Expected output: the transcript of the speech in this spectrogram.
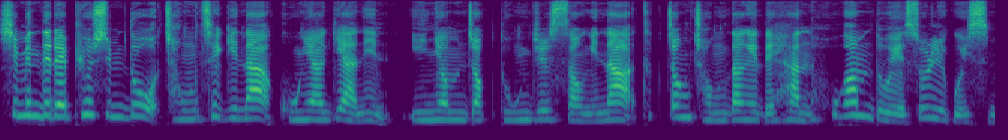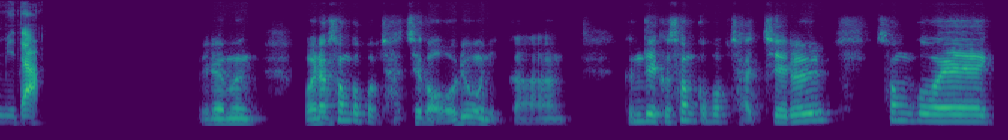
시민들의 표심도 정책이나 공약이 아닌 이념적 동질성이나 특정 정당에 대한 호감도에 쏠리고 있습니다. 왜냐하면 워낙 선거법 자체가 어려우니까. 근데 그 선거법 자체를 선거에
